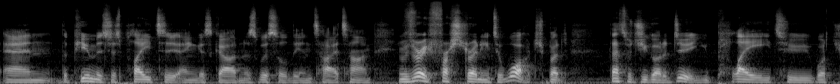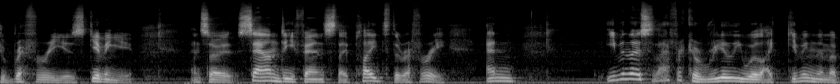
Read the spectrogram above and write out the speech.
And the Pumas just played to Angus Gardner's whistle the entire time. It was very frustrating to watch, but that's what you got to do. You play to what your referee is giving you. And so, sound defense, they played to the referee. And even though South Africa really were like giving them a,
